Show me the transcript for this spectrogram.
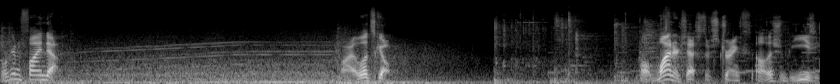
We're gonna find out. Alright, let's go. Oh, minor test of strength. Oh, this should be easy.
